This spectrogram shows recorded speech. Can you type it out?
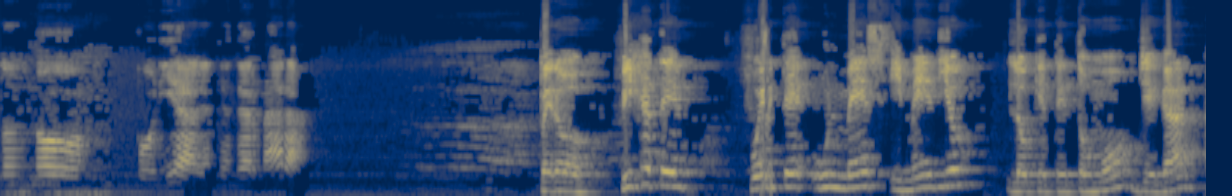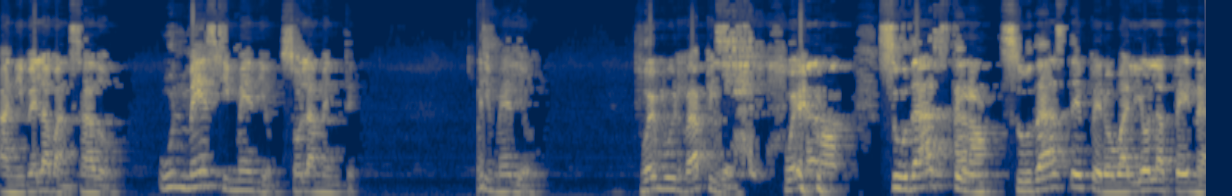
no, no podía entender nada. Pero fíjate, fue un mes y medio lo que te tomó llegar a nivel avanzado. Un mes y medio solamente. Un mes y medio fue muy rápido. Fue, Sudaste, sudaste, pero valió la pena.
